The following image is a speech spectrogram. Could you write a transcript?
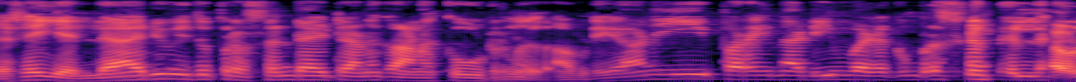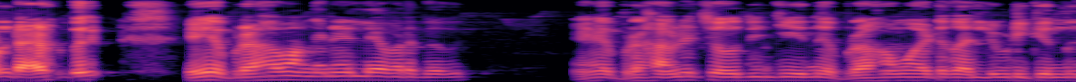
പക്ഷെ എല്ലാരും ഇത് പ്രസന്റ് ആയിട്ടാണ് കണക്ക് കൂട്ടുന്നത്. അവിടെയാണ് ഈ പറയുന്ന അടിയും വഴക്കും പ്രശ്നം എല്ലാം ഉണ്ടാകുന്നത്. ഏ എബ്രഹാം അങ്ങനെയല്ലേ പറഞ്ഞത്? ഏ എബ്രഹാമിനെ ചോദ്യം ചെയ്യുന്നു എബ്രഹാമായിട്ട് തല്ലുപിടിക്കുന്നു.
